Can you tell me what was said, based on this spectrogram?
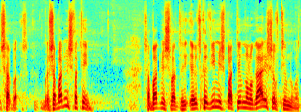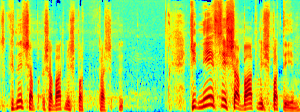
Shabbat, Shabbat Mishpatim, Shabbat Mishpatim. Eu escrevi Mishpatim num lugar e Shoftim no outro. Que nesse Shabbat Mishpatim, que nesse Shabbat Mishpatim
